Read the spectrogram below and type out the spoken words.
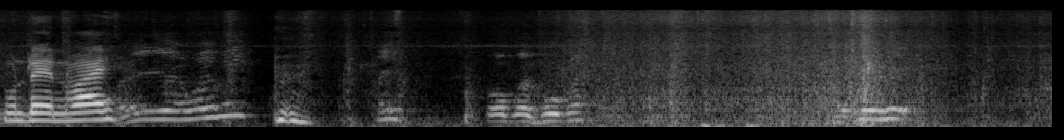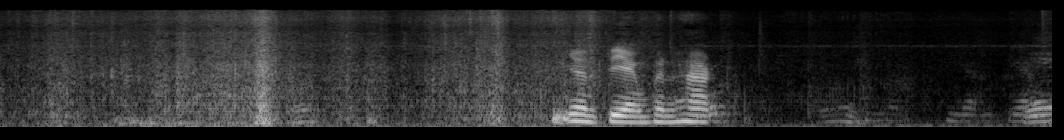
หมดแลนไว้ไปเอาไว้ไหมไปโอ้ไปพูดไหมเอาไปนี่ยันเตียงเพิ่นหักโอ้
